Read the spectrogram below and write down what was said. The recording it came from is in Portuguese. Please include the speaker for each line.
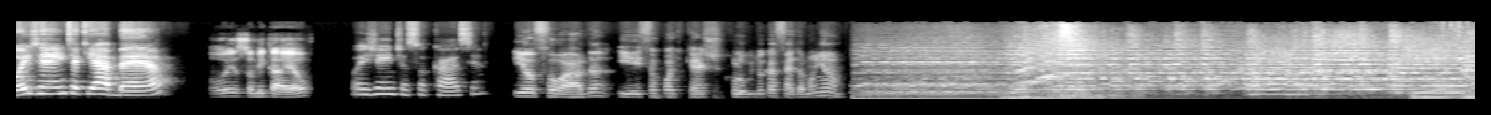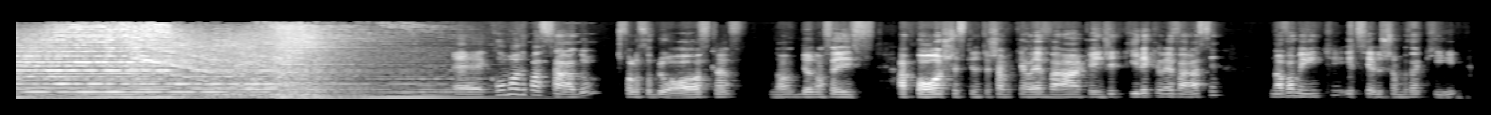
Speaker 1: Oi, gente, aqui é a Bea.
Speaker 2: Oi, eu sou o Mikael.
Speaker 3: Oi, gente, eu sou Cássia.
Speaker 4: E eu sou Ada, e esse é o podcast Clube do Café da Manhã. É, como ano passado, a gente falou sobre o Oscar, deu nossas apostas que a gente achava que ia levar, que a gente queria que levasse. Novamente, esse ano estamos aqui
